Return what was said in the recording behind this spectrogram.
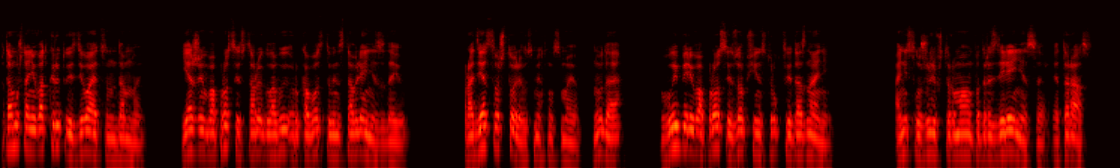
Потому что они в открытую издеваются надо мной. Я же им вопросы из второй главы руководства и наставления задаю. Про детство, что ли? Усмехнулся майор. Ну да. Выбери вопросы из общей инструкции дознаний. Они служили в штурмовом подразделении, сэр. Это раз.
